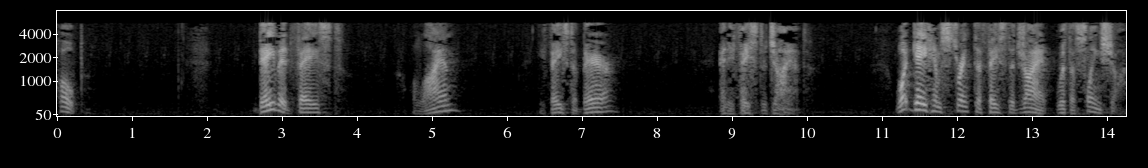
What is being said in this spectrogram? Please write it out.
hope. David faced a lion, faced a bear, and he faced a giant. What gave him strength to face the giant with a slingshot?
